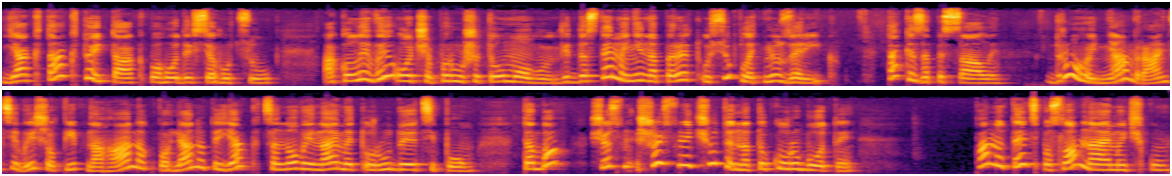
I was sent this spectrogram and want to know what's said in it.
Як так, то й так, погодився гуцул. А коли ви, отче, порушите умову, віддасте мені наперед усю платню за рік. Так і записали. Другого дня вранці вийшов піп на ганок поглянути, як це новий наймит орудує ціпом. Та ба, щось, щось не чути на таку роботи. Отець послав наймичку.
